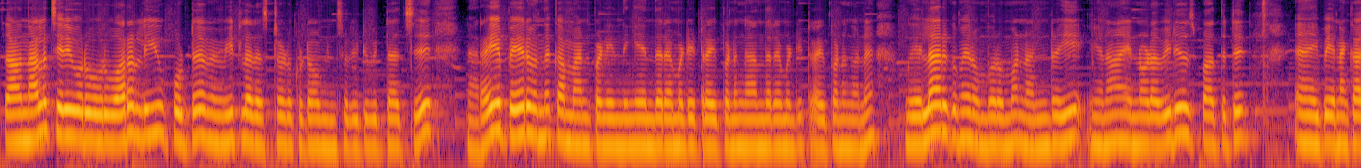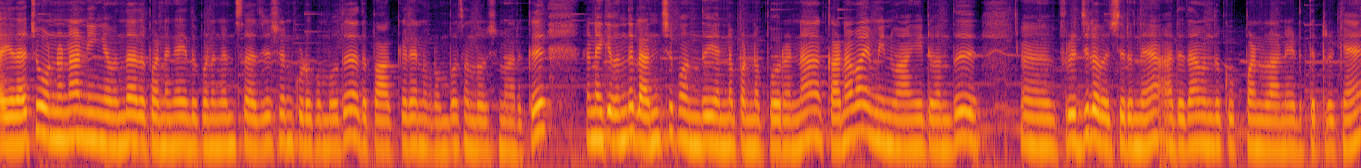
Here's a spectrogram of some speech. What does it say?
ஸோ அதனால் சரி ஒரு ஒரு வாரம் லீவ் போட்டு அவன் வீட்டில் ரெஸ்ட் எடுக்கட்டும் அப்படின்னு சொல்லிட்டு விட்டாச்சு. நிறைய பேர் வந்து கமெண்ட் பண்ணியிருந்தீங்க இந்த ரெமெடி ட்ரை பண்ணுங்கள் அந்த ரெமெடி ட்ரை பண்ணுங்கன்னு. உங்கள் எல்லாருக்குமே ரொம்ப ரொம்ப நன்றி. ஏன்னா என்னோடய வீடியோஸ் பார்த்துட்டு இப்போ எனக்கு ஏதாச்சும் ஒன்றுனா நீங்கள் வந்து அதை பண்ணுங்கள் இது பண்ணுங்கன்னு சஜஷன் கொடுக்கும்போது அதை பார்க்கல எனக்கு ரொம்ப சந்தோஷமாக இருக்குது இன்றைக்கி வந்து லஞ்சுக்கு வந்து என்ன பண்ண போகிறேன்னா கணவாய் மீன் வாங்கிட்டு வந்து ஃப்ரிட்ஜில் வச்சுருந்தேன். அதை தான் வந்து குக் பண்ணலான்னு எடுத்துகிட்ருக்கேன்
